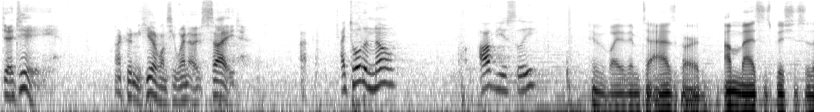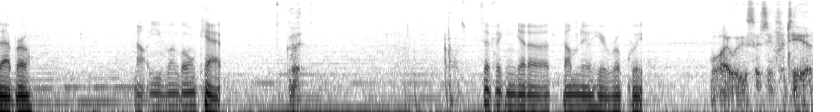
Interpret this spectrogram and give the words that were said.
Did he? I couldn't hear once he went outside. I told him no. Obviously. invited him to Asgard. I'm mad suspicious of that, bro. Not even going cap. Good. See if I can get a thumbnail here real quick. Why were you searching for Tyr?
